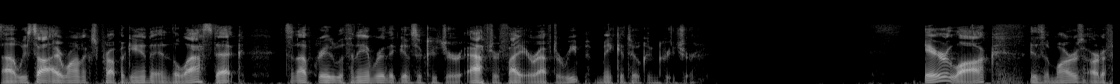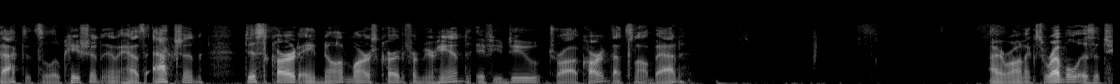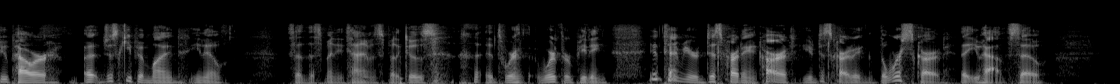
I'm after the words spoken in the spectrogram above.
Uh, we saw Ironyx Propaganda in the last deck. It's an upgrade with an Amber that gives a creature after fight or after reap, make a token creature. Airlock is a Mars artifact. It's a location and it has action. Discard a non Mars card from your hand. If you do, draw a card. That's not bad. Ironyx Rebel is a two power. Uh, just keep in mind, you know, said this many times, but it goes, it's worth worth repeating. Anytime you're discarding a card, you're discarding the worst card that you have. So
